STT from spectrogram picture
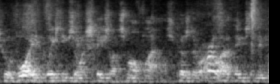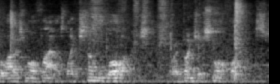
to avoid wasting so much space on small files. Because there are a lot of things that make a lot of small files, like some logs, or a bunch of small files.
